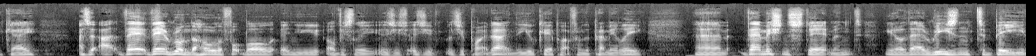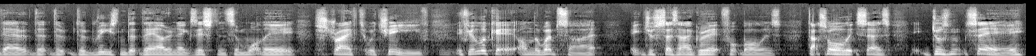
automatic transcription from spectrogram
okay, as a, uh, they they run the whole of football, and you obviously as you as you as you pointed out in the UK, apart from the Premier League. Um, their mission statement, you know, their reason to be, their the, the the reason that they are in existence and what they strive to achieve. If you look at it on the website, it just says how great football is. That's all it says. It doesn't say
